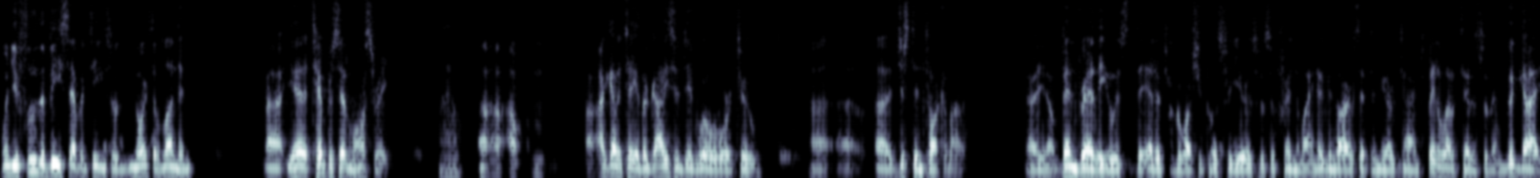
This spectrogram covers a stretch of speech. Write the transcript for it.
when you flew the B-17 so north of London, uh, you had a 10% loss rate. Wow. Uh, uh, uh mm, I got to tell you, the guys who did World War II uh, uh, just didn't talk about it. you know, Ben Bradlee, who was the editor of the Washington Post for years, was a friend of mine. Even though I was at the New York Times, played a lot of tennis with him. Good guy.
